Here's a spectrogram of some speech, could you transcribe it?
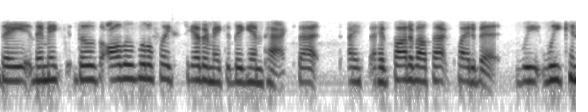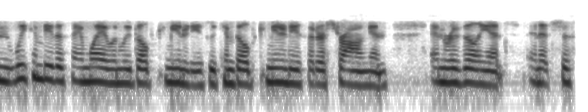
they they make those all those little flakes together make a big impact that I, I've thought about that quite a bit. We we can we can be the same way when we build communities. We can build communities that are strong and and resilient, and it's just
